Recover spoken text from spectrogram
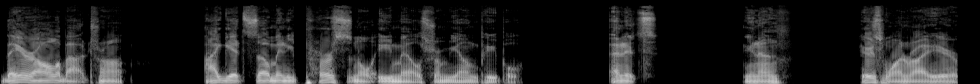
They are all about Trump. I get so many personal emails from young people. And it's, you know, here's one right here.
